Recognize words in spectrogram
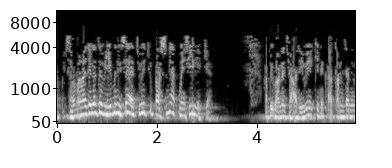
අපි සමාජගත වීම නිසා ඇතිවෙච්ච ප්‍රශ්නයක් මේ සීලය කියන්නේ. අපි වනචාරීව එකිනෙකා කන්ජනිව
